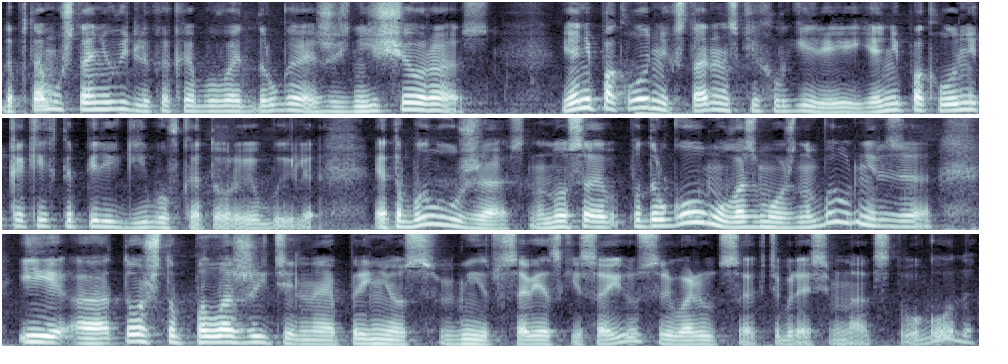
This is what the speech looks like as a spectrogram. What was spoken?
Да потому что они увидели, какая бывает другая жизнь. Еще раз. Я не поклонник сталинских лагерей, я не поклонник каких-то перегибов, которые были. Это было ужасно, но по-другому, возможно, было нельзя. И а, то, что положительное принес в мир Советский Союз, революция октября 17 года,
